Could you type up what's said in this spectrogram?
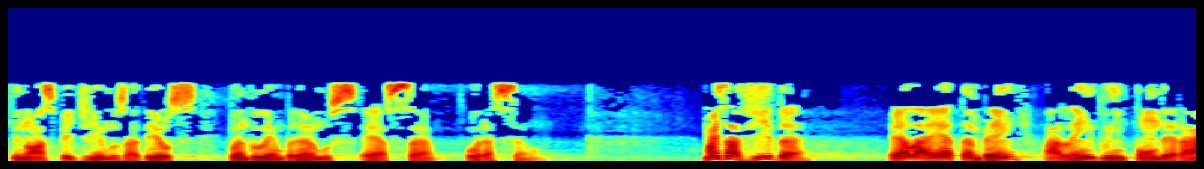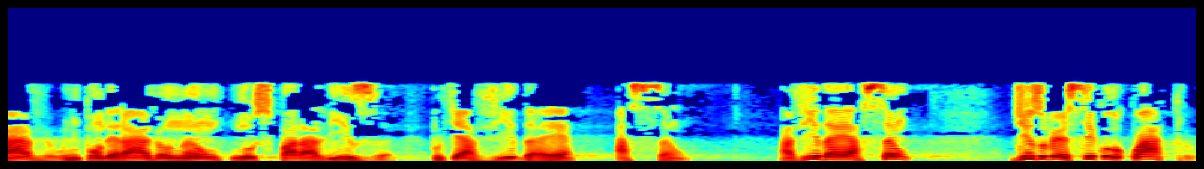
que nós pedimos a Deus quando lembramos essa oração. Mas a vida, ela é também, além do imponderável, o imponderável não nos paralisa, porque a vida é ação. A vida é ação. Diz o versículo 4:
